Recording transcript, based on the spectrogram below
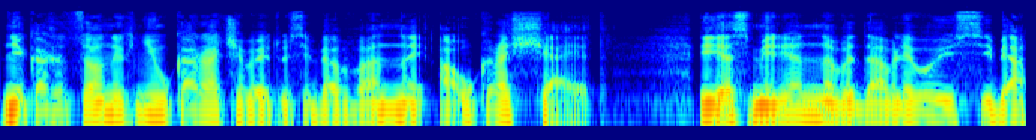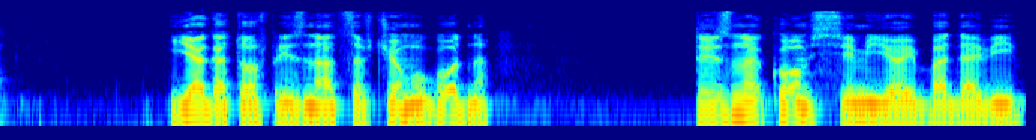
Мне кажется, он их не укорачивает у себя в ванной, а укращает. И я смиренно выдавливаю из себя – я готов признаться в чем угодно. Ты знаком с семьей Бадави?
